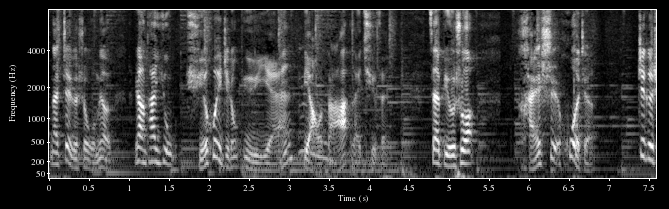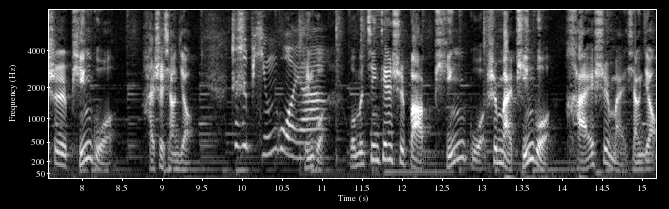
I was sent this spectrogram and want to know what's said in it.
那这个时候我们要让他用学会这种语言表达来区分。再比如说，还是或者，这个是苹果还是香蕉？这是苹果呀。苹果，我们今天是把苹果是买苹果还是买香蕉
